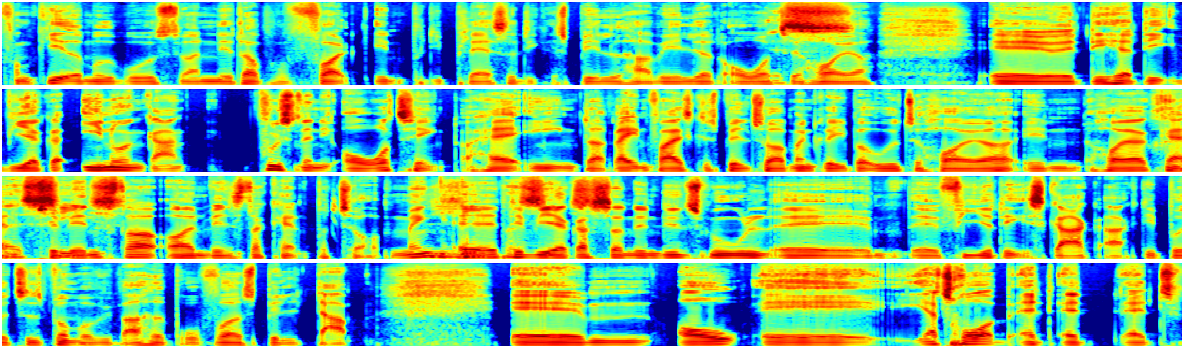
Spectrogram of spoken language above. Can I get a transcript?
fungerede mod Wolves, var netop at folk ind på de pladser, de kan spille, har vælget over yes. til højre. Øh, det her, det virker endnu en gang fuldstændig overtænkt at have en, der rent faktisk kan spille topangriber ud til højre, en højre kant præcis. til venstre og en venstre kant på toppen. Ikke? Øh, det virker sådan en lille smule øh, 4D-skak-agtigt øh, på et tidspunkt, hvor vi bare havde brug for at spille dam. Øh, og øh, jeg tror, at, at, at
